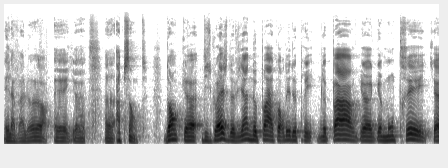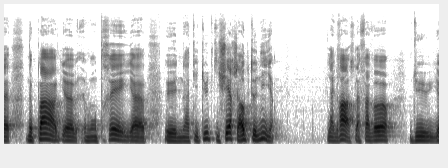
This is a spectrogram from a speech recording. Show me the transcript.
et la valeur est euh, euh, absente. Donc, euh, disgrace devient ne pas accorder de prix, ne pas montrer, ne pas montrer une attitude qui cherche à obtenir la grâce, la faveur du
